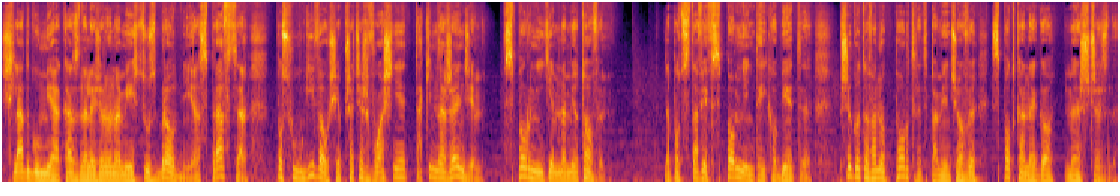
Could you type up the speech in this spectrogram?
Ślad gumiaka znaleziono na miejscu zbrodni, a sprawca posługiwał się przecież właśnie takim narzędziem wspornikiem namiotowym. Na podstawie wspomnień tej kobiety przygotowano portret pamięciowy spotkanego mężczyzny.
